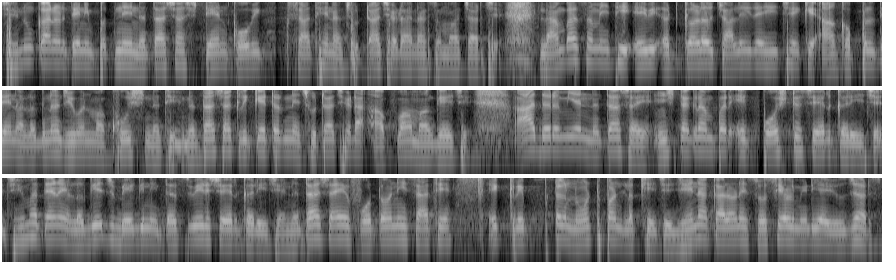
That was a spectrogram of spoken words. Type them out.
જેનું કારણ તેની પત્ની નતાશા સ્ટેન કોવિક સાથેના છૂટાછેડાના સમાચાર છે. લાંબા સમયથી એવી અટકળો ચાલી રહી છે કે આ કપલ તેના લગ્ન જીવનમાં ખુશ નથી. નતાશા ક્રિકેટરને છૂટાછેડા આપવા માંગે છે. આ દરમિયાન નતાશાએ ઇન્સ્ટાગ્રામ પર એક પોસ્ટ શેર કરી છે, જેમાં તેણે લગેજ બેગની તસવીર શેર કરી છે. નતાશાએ ફોટોની સાથે એક ક્રિપ્ટ નોટ પણ લખી છે, જેના કારણે સોશિયલ મીડિયા યુઝર્સ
